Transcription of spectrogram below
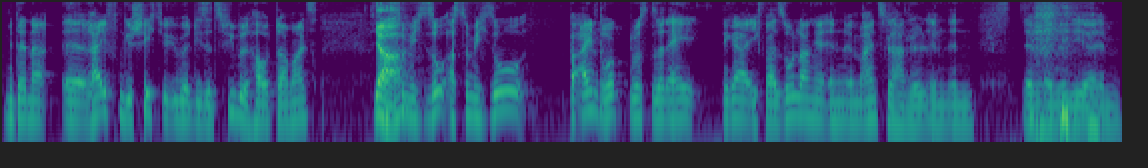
mit deiner äh, reifen Geschichte über diese Zwiebelhaut damals, hast Ja. du mich so, hast du mich so beeindruckt. Du hast gesagt, hey, Digga, ich war so lange in, im Einzelhandel, in, in, in, in, hier, im,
